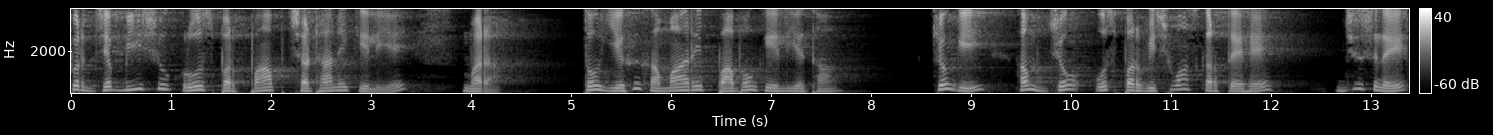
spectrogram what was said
फिर जब यीशु क्रूस पर पाप चढ़ाने के लिए मरा तो यह हमारे पापों के लिए था। क्योंकि हम जो उस पर विश्वास करते हैं, जिसने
